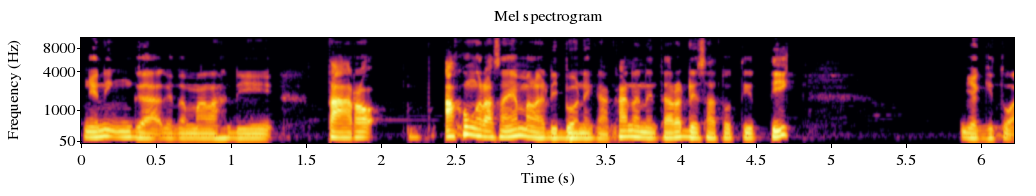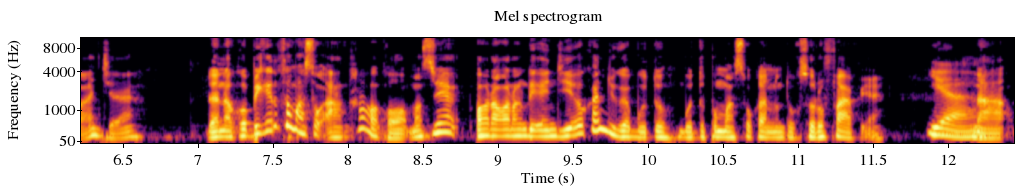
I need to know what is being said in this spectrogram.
Ini enggak gitu, malah ditaruh. Aku ngerasanya malah dibonekakan dan ditaruh di satu titik. Ya gitu aja. Dan aku pikir itu masuk akal kok. Maksudnya orang-orang di NGO kan juga butuh butuh pemasukan untuk survive ya. ya. Nah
